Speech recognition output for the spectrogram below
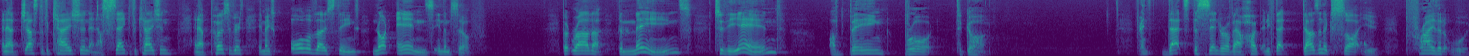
and our justification and our sanctification and our perseverance, it makes all of those things not ends in themselves, but rather the means to the end of being brought to God. Friends, that's the center of our hope. And if that doesn't excite you, pray that it would.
